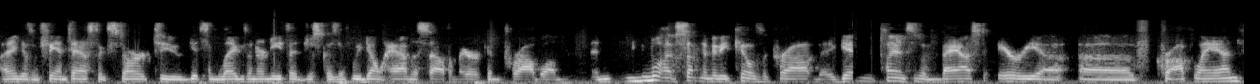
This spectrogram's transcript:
I think is a fantastic start to get some legs underneath it. Just because if we don't have a South American problem, and we'll have something that maybe kills the crop, but again, planting such a vast area of cropland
